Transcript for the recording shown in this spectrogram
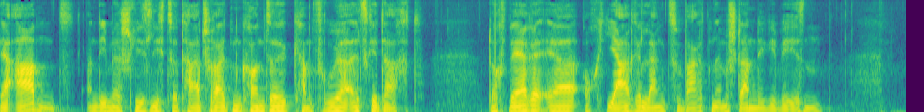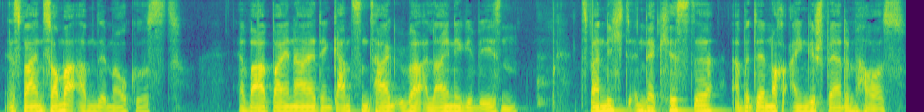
Der Abend, an dem er schließlich zur Tat schreiten konnte, kam früher als gedacht. Doch wäre er auch jahrelang zu warten imstande gewesen. Es war ein Sommerabend im August. Er war beinahe den ganzen Tag über alleine gewesen. Zwar nicht in der Kiste, aber dennoch eingesperrt im Haus.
